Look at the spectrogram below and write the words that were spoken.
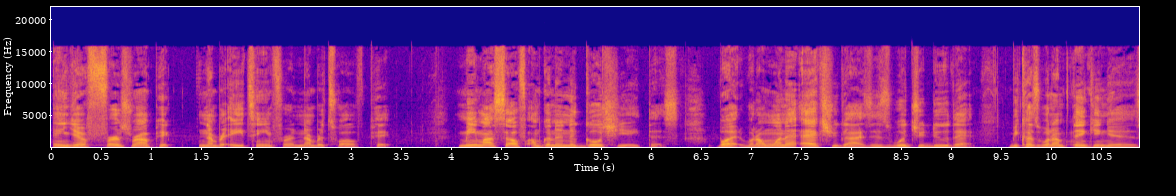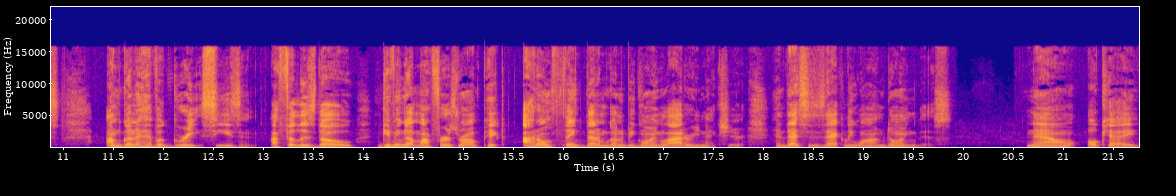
and your first round pick number 18 for a number 12 pick? Me myself, I'm going to negotiate this. But what I want to ask you guys is would you do that? because what I'm thinking is I'm going to have a great season. I feel as though giving up my first round pick, I don't think that I'm going to be going lottery next year. And that's exactly why I'm doing this. Now, okay,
